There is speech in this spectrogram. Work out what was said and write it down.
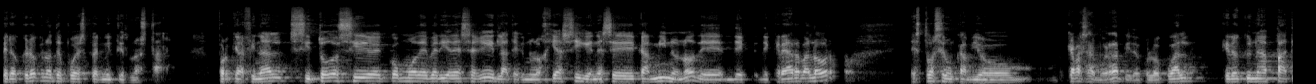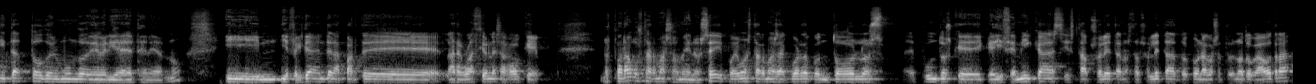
pero creo que no te puedes permitir no estar. Porque al final, si todo sigue como debería de seguir, la tecnología sigue en ese camino ¿no? de, de, de crear valor, esto va a ser un cambio que va a ser muy rápido, con lo cual creo que una patita todo el mundo debería de tener, ¿no? Y, y efectivamente la parte de la regulación es algo que nos podrá gustar más o menos, ¿eh? y podemos estar más de acuerdo con todos los eh, puntos que, que, dice Mica, si está obsoleta, no está obsoleta, toca una cosa, no toca otra.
